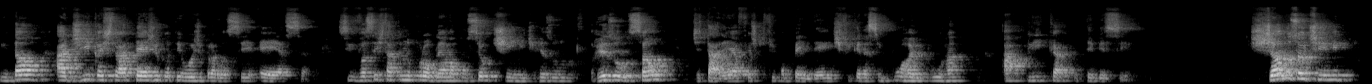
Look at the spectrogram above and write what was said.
Então, a dica, a estratégia que eu tenho hoje para você é essa. Se você está tendo problema com seu time de resolução de tarefas que ficam pendentes, fica nessa empurra-empurra, aplica o TBC. Chama o seu time,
